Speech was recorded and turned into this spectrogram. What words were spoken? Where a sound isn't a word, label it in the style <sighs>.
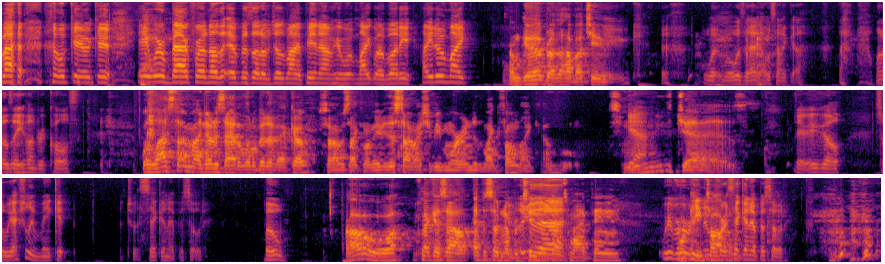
back. <laughs> Okay, okay. Hey, we're back for another episode of Just My Opinion. I'm here with Mike, my buddy. How you doing, Mike? I'm good, brother. How about you? <sighs> What, what was that? That was like a, <laughs> one of those 800 calls. Well, last time I noticed I had a little bit of echo, so I was like, well, maybe this time I should be more into the microphone. Like, oh, smooth Yeah. jazz. There you go. So we actually make it to a second episode. Boom. Oh, check us out. Episode number Look two. that. That's my opinion. We were We'll renewed for a second episode. <laughs>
